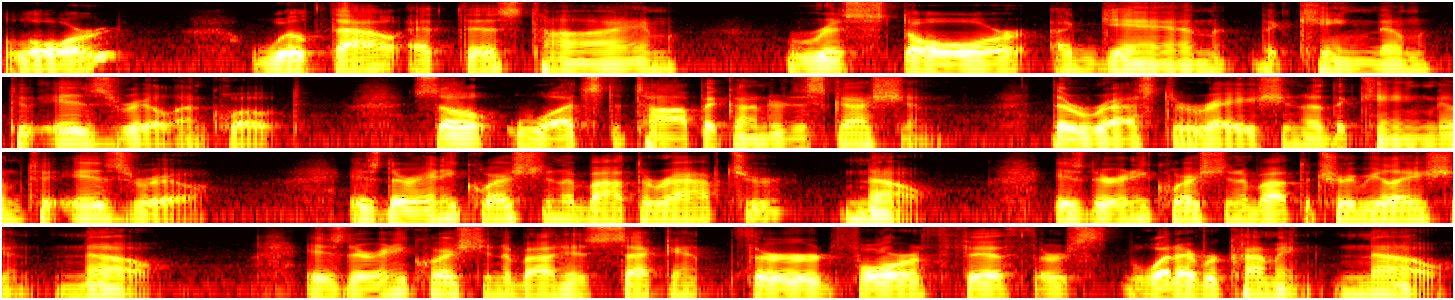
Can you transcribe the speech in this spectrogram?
Lord, wilt thou at this time restore again the kingdom to Israel? Unquote. So, what's the topic under discussion? The restoration of the kingdom to Israel. Is there any question about the rapture? No. Is there any question about the tribulation? No. Is there any question about his second, third, fourth, fifth, or whatever coming? No.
